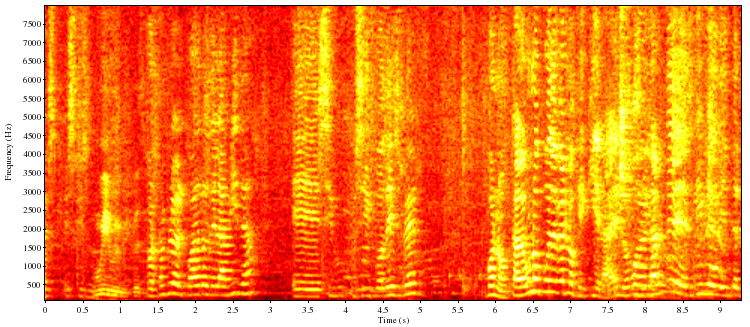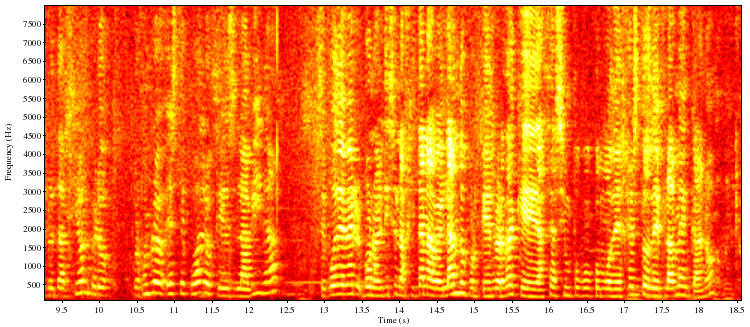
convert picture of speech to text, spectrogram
es- excuse me. Oui, oui, oui. por ejemplo, el cuadro de la vida, eh, si, si podéis ver, bueno, cada uno puede ver lo que quiera, ¿eh? luego el arte es libre de interpretación, pero, por ejemplo, este cuadro que es la vida, se puede ver, bueno, él dice una gitana bailando porque es verdad que hace así un poco como de gesto de flamenca, ¿no? Flamenca,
